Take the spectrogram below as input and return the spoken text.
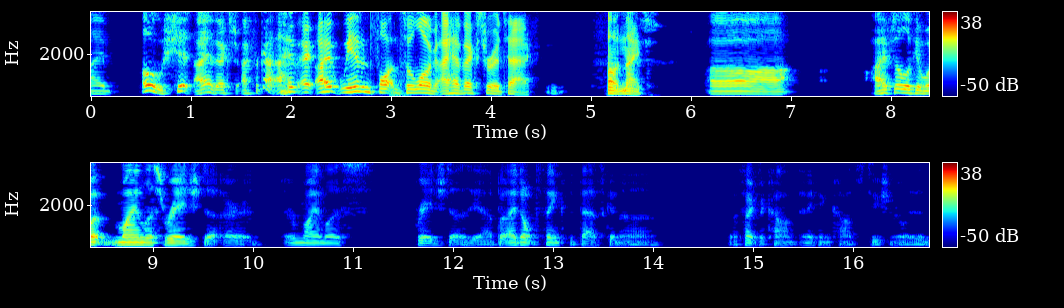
I oh shit! I have extra. I forgot. I have. I, I we haven't fought in so long. I have extra attack. Oh, nice. Uh, I have to look at what mindless rage do, or or mindless rage does. Yeah, but I don't think that that's gonna affect a con anything constitution related.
